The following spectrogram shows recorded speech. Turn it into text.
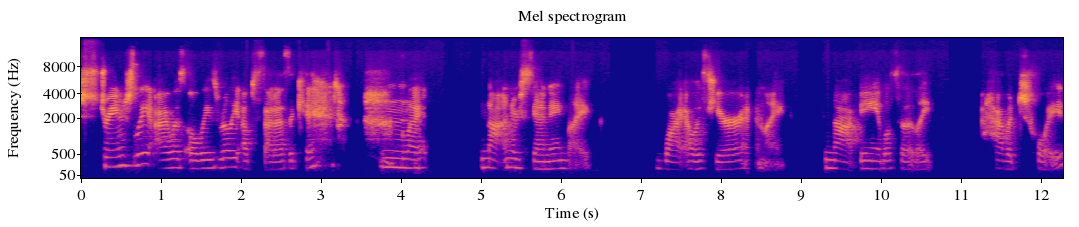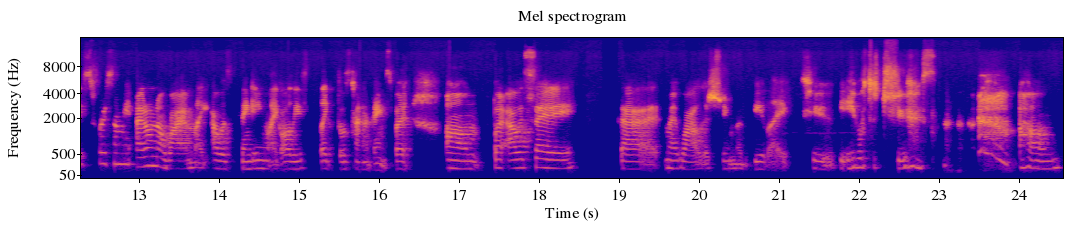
strangely I was always really upset as a kid mm. like not understanding like why I was here and like not being able to like have a choice for something. I don't know why I'm like I was thinking like all these like those kind of things, but um but I would say that my wildest dream would be like to be able to choose um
